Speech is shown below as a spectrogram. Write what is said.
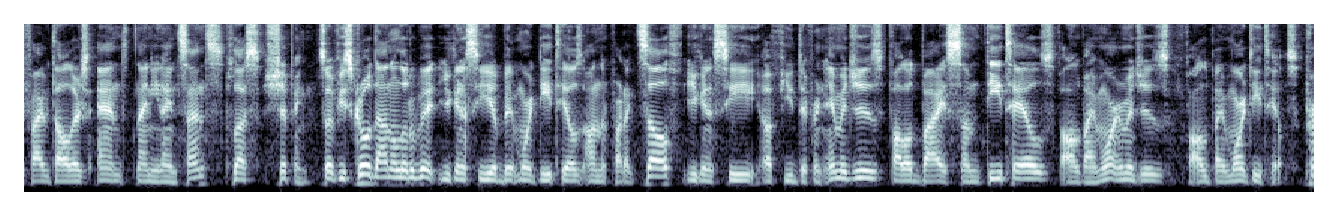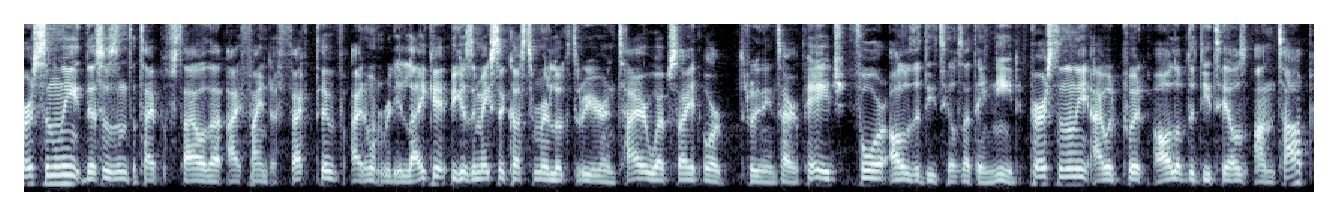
$25.99 plus shipping. So if you scroll down a little bit, you're going to see a bit more details on the product itself. You're going to see a few different images followed by some details, followed by more images, followed by more details. Personally, this isn't the type of style that I find effective. I don't really like it because it makes the customer look through your entire website or through the entire page for all of the details that they need. Personally, I would put all of the details on top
